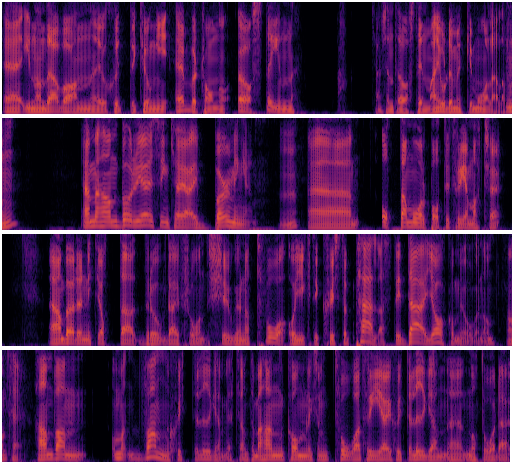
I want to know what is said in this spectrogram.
Eh, innan det var han eh, skyttekung i Everton och öste in, ah, kanske inte öste in, men han gjorde mycket mål i alla fall. Mm. Ja, men han började sin karriär i Birmingham. Mm. Eh, åtta mål på 83 matcher. Eh, han började 98, drog därifrån 2002 och gick till Crystal Palace. Det är där jag kommer ihåg honom. Okej. Han vann, om han vann skytteligan vet jag inte, men han kom liksom tvåa, trea i skytteligan eh, något år där.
